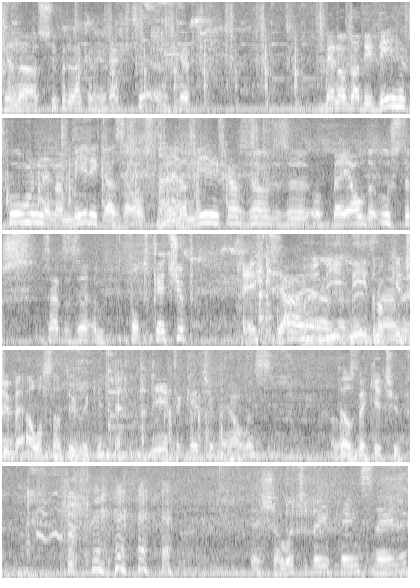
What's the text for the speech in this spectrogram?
Vind dat een super lekker gerechtje. En ik heb, ben op dat idee gekomen in Amerika zelfs. Ah, ja. In Amerika zouden ze op, bij al de oesters zetten ze een pot ketchup. Echt? Ja, ja, maar die, die eten ook ketchup eh, bij alles natuurlijk. Hè. Die eten ketchup bij alles. zelfs bij ketchup. Een shallotje bij fijn snijden.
